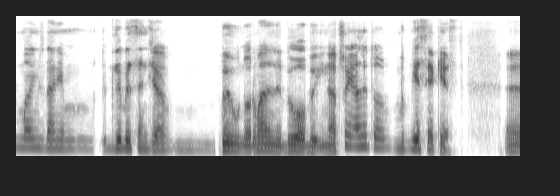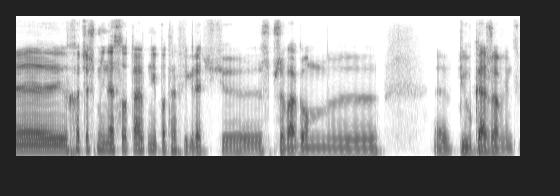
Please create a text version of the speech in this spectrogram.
moim zdaniem, gdyby sędzia był normalny, byłoby inaczej, ale to jest jak jest. E, chociaż Minnesota nie potrafi grać z przewagą piłkarza, więc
